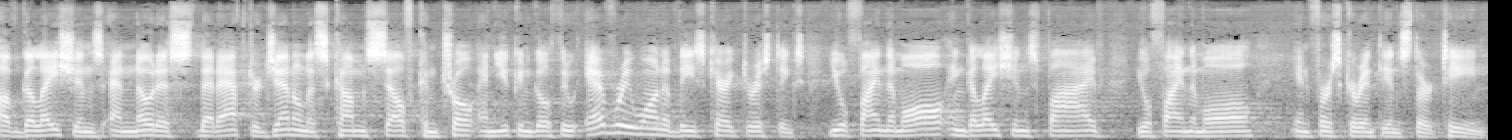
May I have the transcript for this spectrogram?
of Galatians and notice that after gentleness comes self control. And you can go through every one of these characteristics. You'll find them all in Galatians 5, you'll find them all in 1 Corinthians 13.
